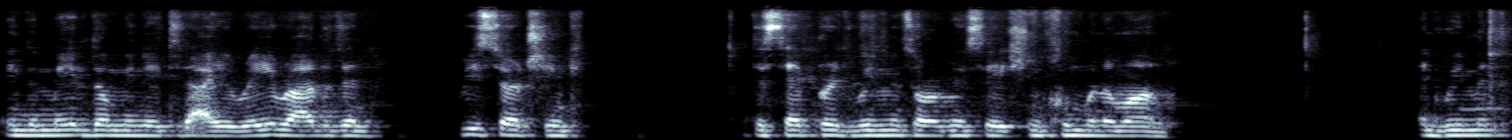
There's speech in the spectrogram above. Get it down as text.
in the male dominated IRA rather than researching the separate women's organization Cumann na and women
